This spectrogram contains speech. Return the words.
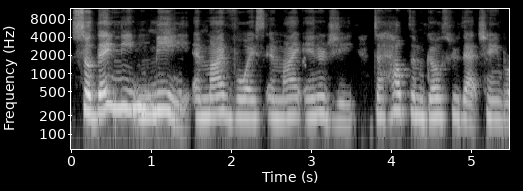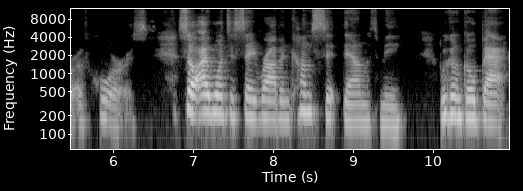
So they need mm-hmm. me and my voice and my energy to help them go through that chamber of horrors. So I want to say, Robin, come sit down with me. We're going to go back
